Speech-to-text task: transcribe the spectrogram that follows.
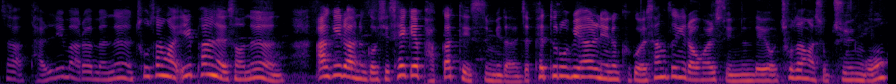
자, 달리 말하면은 초상화 1판에서는 악이라는 것이 세계 바깥에 있습니다. 이제 페트로비알리는 그거의 상징이라고 할 수 있는데요. 초상화 속 주인공.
